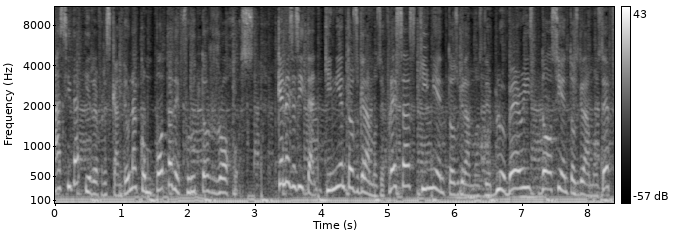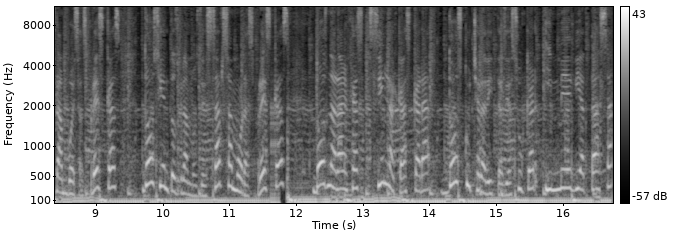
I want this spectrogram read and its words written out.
ácida y refrescante. Una compota de frutos rojos. ¿Qué necesitan? 500 gramos de fresas, 500 gramos de blueberries, 200 gramos de frambuesas frescas, 200 gramos de zarzamoras frescas, dos naranjas sin la cáscara, dos cucharaditas de azúcar y media taza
